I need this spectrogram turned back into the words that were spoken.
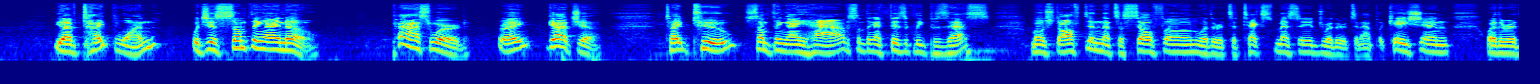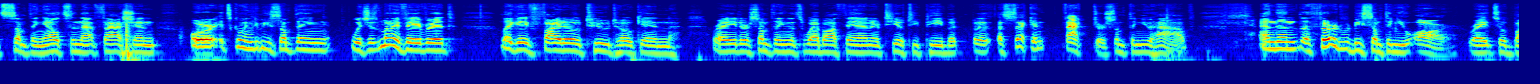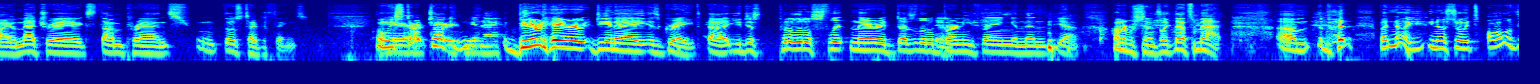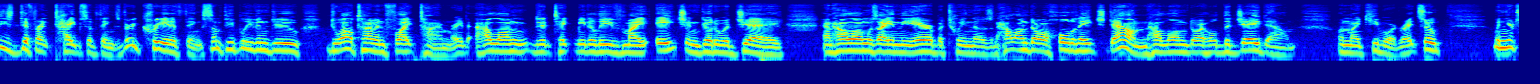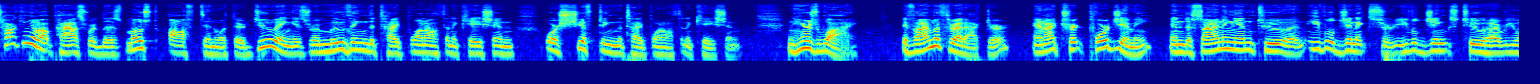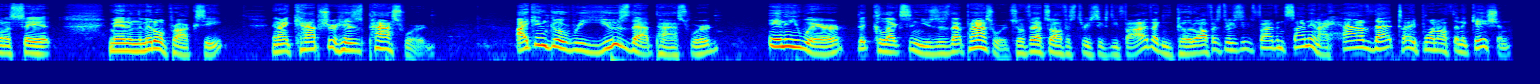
You have type one, which is something I know, password right? Gotcha. Type two, something I have, something I physically possess. Most often, that's a cell phone, whether it's a text message, whether it's an application, whether it's something else in that fashion, or it's going to be something which is my favorite, like a FIDO2 token, right? Or something that's WebAuthn or TOTP, but, but a second factor, something you have. And then the third would be something you are, right? So biometrics, thumbprints, those type of things when we start talking beard, beard hair DNA is great. Uh, you just put a little slit in there, it does a little yeah. Bernie thing, and then yeah, hundred percent. It's like that's Matt. Um, but but no, you, you, know, so it's all of these different types of things, very creative things. Some people even do dwell time and flight time, right? How long did it take me to leave my H and go to a J, and how long was I in the air between those, and how long do I hold an H down, and how long do I hold the J down on my keyboard, right? So when you're talking about passwordless, most often what they're doing is removing the type 1 authentication or shifting the type 1 authentication. And here's why. If I'm a threat actor and I trick poor Jimmy into signing into an evil Genix or Evilginx2, however you want to say it, man in the middle proxy, and I capture his password, I can go reuse that password anywhere that collects and uses that password. So if that's Office 365, I can go to Office 365 and sign in. I have that type 1 authentication.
